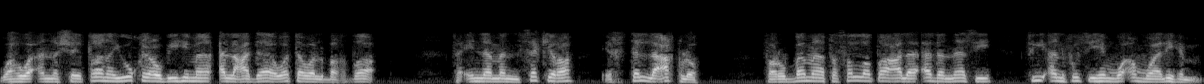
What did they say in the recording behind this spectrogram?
وهو أن الشيطان يوقع بهما العداوة والبغضاء فإن من سكر اختل عقله فربما تسلط على أذى الناس في أنفسهم وأموالهم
